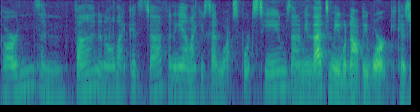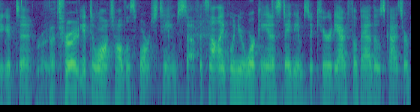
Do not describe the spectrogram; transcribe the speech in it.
gardens and fun and all that good stuff. And again, like you said, watch sports teams. And I mean, that to me would not be work because you get to Right. That's right. you get to watch all the sports team stuff. It's not like when you're working at a stadium security. I feel bad; those guys are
